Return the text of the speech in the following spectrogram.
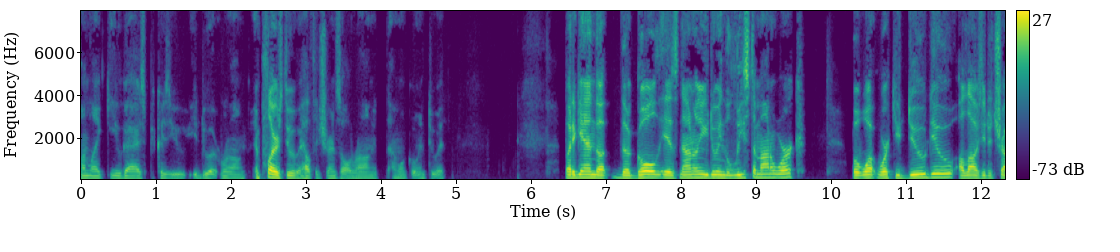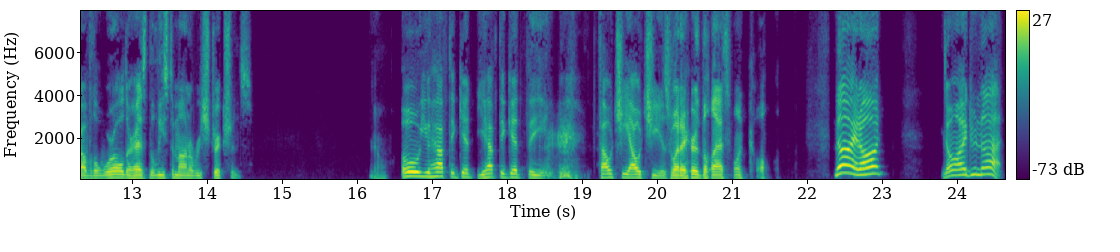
unlike you guys, because you you do it wrong. Employers do health insurance all wrong. I won't go into it. But again, the the goal is not only doing the least amount of work, but what work you do do allows you to travel the world or has the least amount of restrictions. You know, oh, you have to get you have to get the Fauci ouchie is what I heard the last one called. No, I don't. No, I do not.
